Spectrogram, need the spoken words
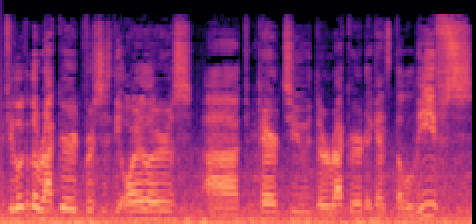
if you look at the record versus the Oilers uh, compared to their record against the Leafs,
